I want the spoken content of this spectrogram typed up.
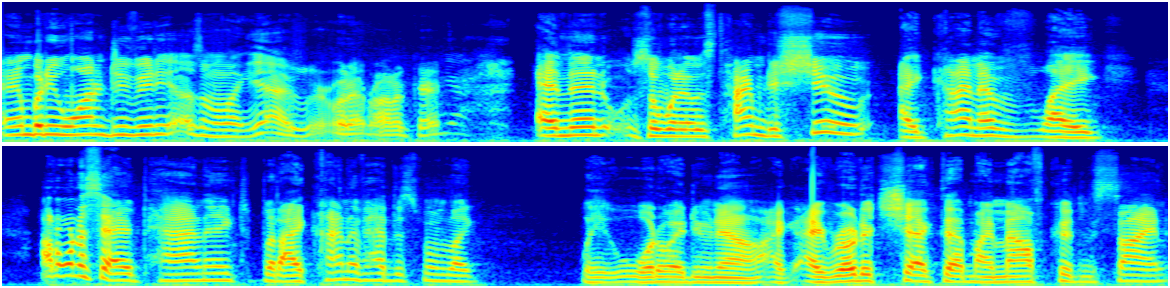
anybody want to do videos? And I'm like, yeah, sure, whatever, I don't care. And then so when it was time to shoot, I kind of like I don't want to say I panicked, but I kind of had this moment like, wait, what do I do now? I, I wrote a check that my mouth couldn't sign.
